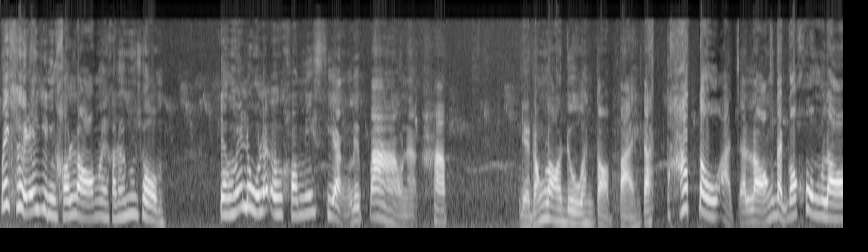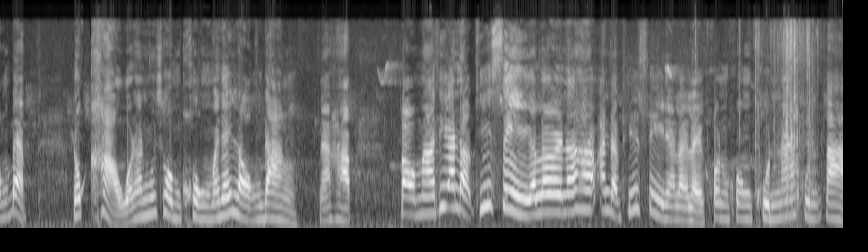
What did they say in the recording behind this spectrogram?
ไม่เคยได้ยินเขาร้องเลยครับท่านผู้ชม ยังไม่รู้เลยเออเขามีเสียงหรือเปล่านะครับ เดี๋ยวต้องรอดูกันต่อไปแต่ถ้าโตอาจจะร้องแต่ก็คงร้องแบบนกเขาท่านผู้ชมคงไม่ได้ร้องดังนะครับ ต่อมาที่อันดับทีสี่4 กันเลยนะครับ อันดับที่4เนี่ยหลาย ๆ คนคงคุ้นหน้าคุ้นตา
